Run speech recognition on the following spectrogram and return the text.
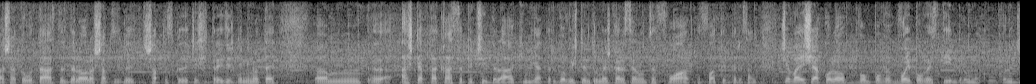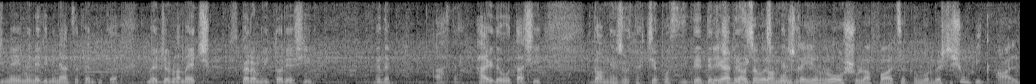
Așa că uite astăzi de la ora 17, 17 și 30 de minute um, uh, așteaptă acasă pe cei de la Chindia Târgoviște într-un meci care se anunță foarte, foarte interesant. Ce va ieși acolo vom pove- voi povesti împreună cu colegii mei mâine dimineață pentru că mergem la meci, sperăm victorie și vedem. Asta e. Hai de UTA și Doamne ajută, ce pot să zic? De, de Deci fiecare vreau zic, să vă Doamne spun ajută. că e roșu la față când vorbește și un pic alb.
